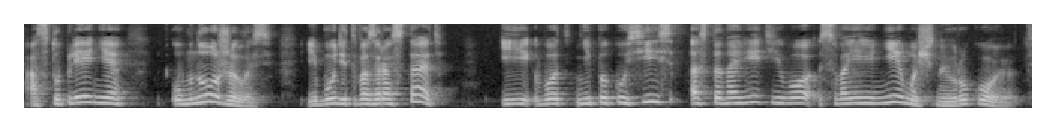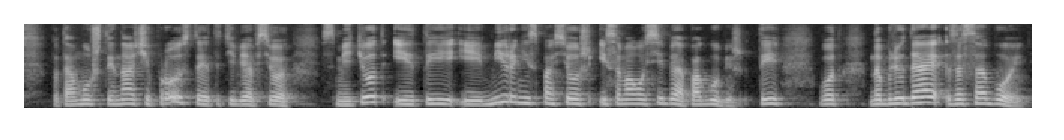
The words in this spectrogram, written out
отступление умножилось и будет возрастать, И вот не покусись остановить его своей немощной рукою, потому что иначе просто это тебя все сметет, и ты и мир не спасешь, и самого себя погубишь. Ты вот наблюдай за собой,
